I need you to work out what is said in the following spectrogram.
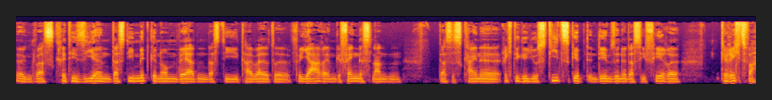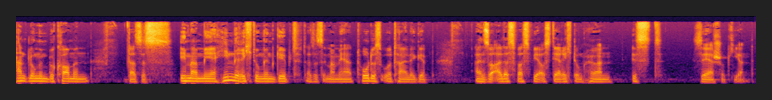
irgendwas kritisieren, dass die mitgenommen werden, dass die teilweise für Jahre im Gefängnis landen, dass es keine richtige Justiz gibt in dem Sinne, dass sie faire Gerichtsverhandlungen bekommen, dass es immer mehr Hinrichtungen gibt, dass es immer mehr Todesurteile gibt. Also alles, was wir aus der Richtung hören, ist sehr schockierend.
